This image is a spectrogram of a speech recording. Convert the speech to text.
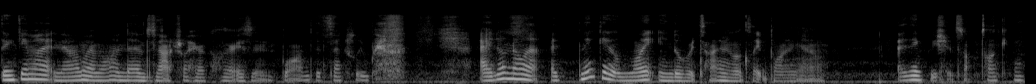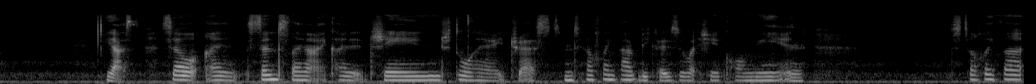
thinking about now. My mom and dad's natural hair color isn't blonde. It's actually brown. I don't know. I think it lightened over time. It looks like blonde now. I think we should stop talking. Yes. So I since then I kind of changed the way I dressed and stuff like that because of what she called me and stuff like that.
